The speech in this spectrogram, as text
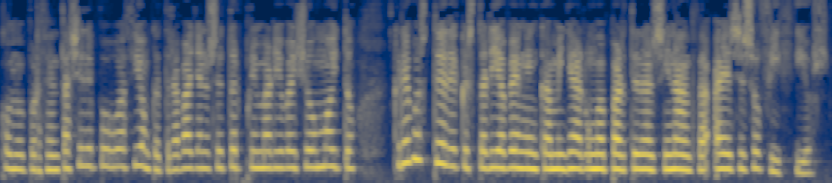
Como porcentaxe de poboación que traballa no sector primario baixou moito, cree vostede que estaría ben encamiñar unha parte da ensinanza a eses oficios?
